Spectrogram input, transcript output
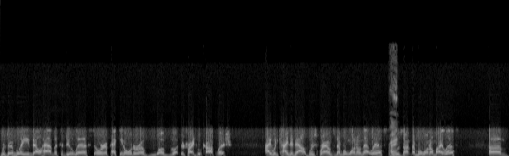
presumably they'll have a to do list or a pecking order of of what they're trying to accomplish. I would kind of doubt Bruce Brown's number one on that list. He was not number one on my list. Um,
